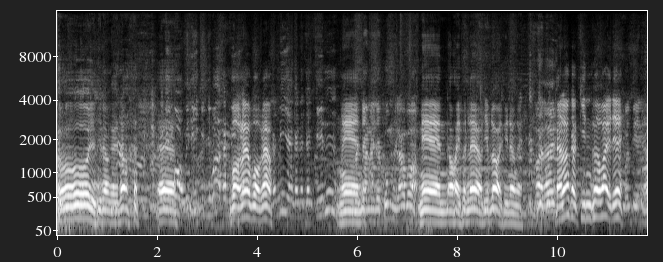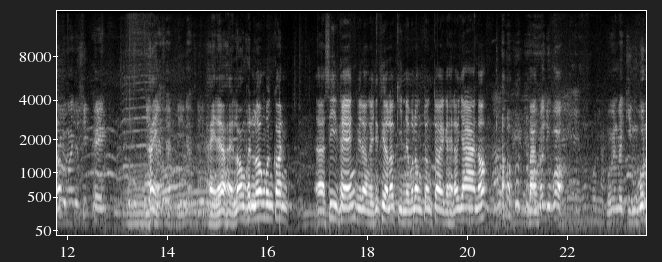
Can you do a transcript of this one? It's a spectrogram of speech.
โอ้ยพี่น้องไงเนาะ เออบอกวิธีกินอยู่ว่าคันบอกแล้วบอกแล้วคันมีอย่างกันจะกินแมนจันทร์จะคุ้มให้เราบ่แมนเอาให้เพิ่นแล้วเรียบร้อยพี่น้องไงร้อยเลยแต่เราก็กินเพื่อไว้เด้ปกติชื่อมาอยู่10เพลงให้ดีนะดีให้แล้วให้ลองเพิ่นลองเบิ่งก่อนอ่าสี่แพงพี่น้องเอ้ยจักเทื่อเรากินน่ะบ่ลงจ้องจ้อยก็ให้เรายาเนาะบางแล้วอยู่บ่ บ่แม่นไปกินวน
